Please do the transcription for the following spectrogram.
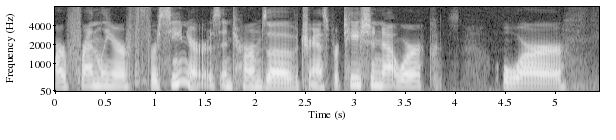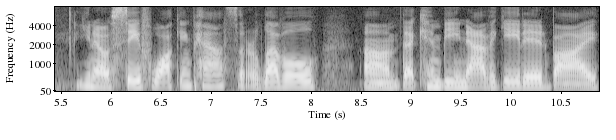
are friendlier for seniors in terms of transportation network or you know safe walking paths that are level um, that can be navigated by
